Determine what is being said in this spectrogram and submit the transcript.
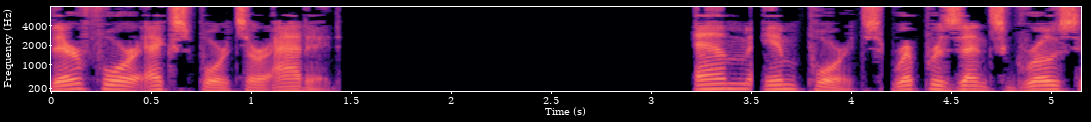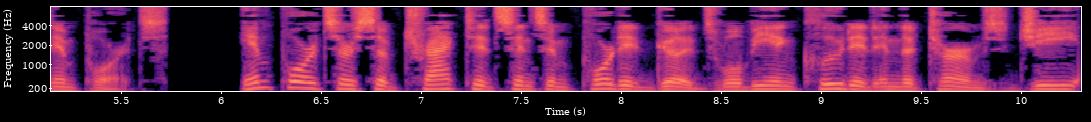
therefore exports are added. M imports represents gross imports. Imports are subtracted since imported goods will be included in the terms G,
